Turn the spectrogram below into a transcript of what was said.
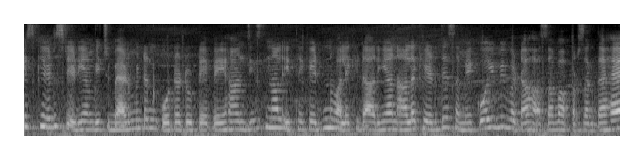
ਇਸ ਖੇਡ ਸਟੇਡੀਅਮ ਵਿੱਚ ਬੈਡਮਿੰਟਨ ਕੋਰਟ ਟੁੱਟੇ ਪਏ ਹਨ, ਜਿਸ ਨਾਲ ਇੱਥੇ ਖੇਡਣ ਵਾਲੇ ਖਿਡਾਰੀਆਂ ਨਾਲ ਖੇਡਦੇ ਸਮੇਂ ਕੋਈ ਵੀ ਵੱਡਾ ਹਾਦਸਾ ਵਾਪਰ ਸਕਦਾ ਹੈ।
